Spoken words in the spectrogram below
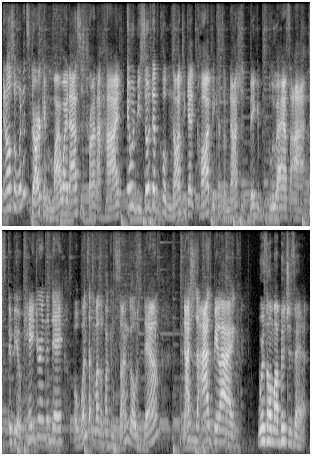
And also, when it's dark and my white ass is trying to hide, it would be so difficult not to get caught because of Nash's big blue ass eyes. It'd be okay during the day, but once that motherfucking sun goes down, Nash's eyes be like, where's all my bitches at?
